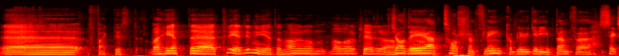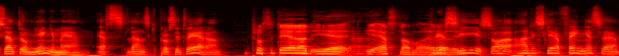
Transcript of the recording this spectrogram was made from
Eh, faktiskt. Vad heter tredje nyheten? Har vi någon, vad var den tredje då? Ja, det är att Torsten Flink har blivit gripen för sexuellt umgänge med estländsk prostituerad. Prostituerad i, i Estland då? Eller? Precis, och han riskerar fängelse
